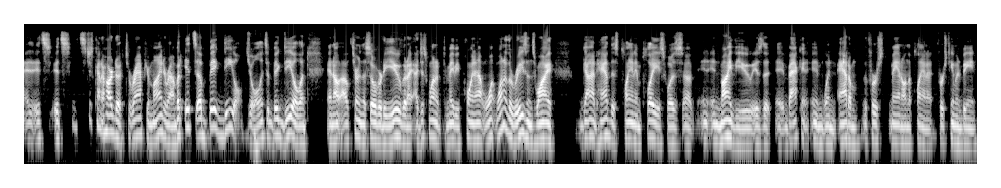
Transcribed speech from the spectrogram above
Uh, it's it's it's just kind of hard to, to wrap your mind around, but it's a big deal, Joel. It's a big deal, and and I'll, I'll turn this over to you. But I, I, just wanted to maybe point out one, one of the reasons why God had this plan in place was, uh, in, in, my view, is that uh, back in, in, when Adam, the first man on the planet, first human being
